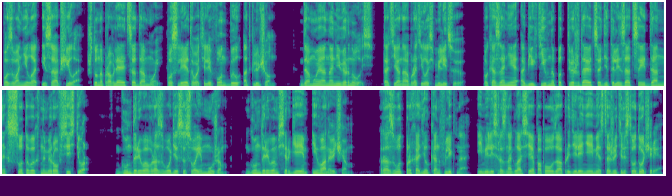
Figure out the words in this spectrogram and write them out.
позвонила и сообщила, что направляется домой. После этого телефон был отключен. Домой она не вернулась. Татьяна обратилась в милицию. Показания объективно подтверждаются детализацией данных сотовых номеров сестер. Гундарева в разводе со своим мужем, Гундаревым Сергеем Ивановичем. Развод проходил конфликтно, имелись разногласия по поводу определения места жительства дочери.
